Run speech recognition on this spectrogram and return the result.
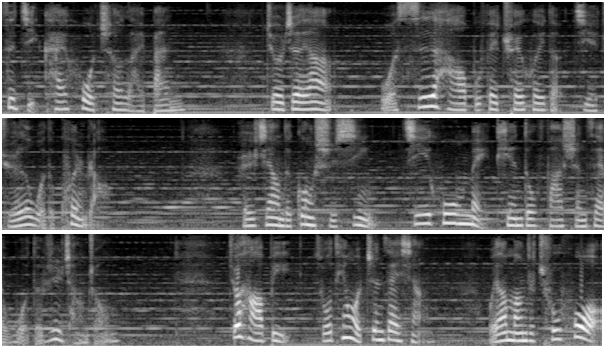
自己开货车来搬。就这样，我丝毫不费吹灰的解决了我的困扰。而这样的共识性几乎每天都发生在我的日常中。就好比昨天，我正在想，我要忙着出货，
